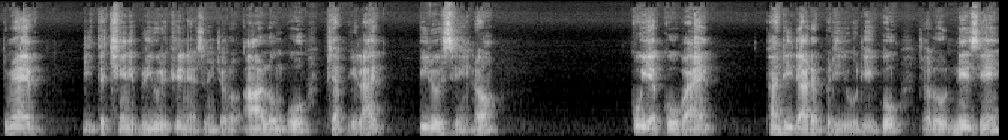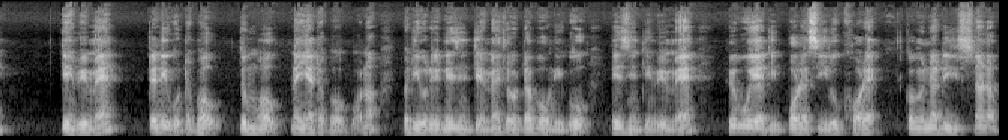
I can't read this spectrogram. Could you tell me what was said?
သူများရဲ့ဒီတချင်းတွေ video တွေဖြစ်နေဆိုရင်ကျွန်တော်တို့အားလုံးကိုဖြတ်ပေးလိုက်ပြီးလို့ရှိရင်တော့ကိုယ့်ရဲ့ကိုယ်ပိုင်ဖန်တီးထားတဲ့ video တွေကိုကျွန်တော်တို့နေ့စဉ်တင်ပေးမယ် တနေ့ကိုတစ်ပုတ်သို့မဟုတ်နှစ်ရက်တစ်ပုတ်ပေါ့နော်ဗီဒီယိုတွေနေ့စဉ်တင်မယ်ကျွန်တော်တို့ဓာတ်ပုံတွေကိုနေ့စဉ်တင်ပေးမယ် Facebook ရဲ့ဒီ policy လို့ခေါ်တဲ့ community standard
